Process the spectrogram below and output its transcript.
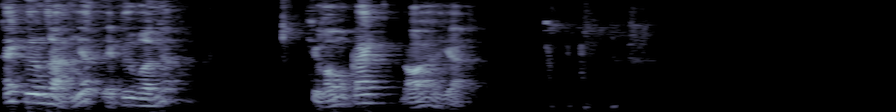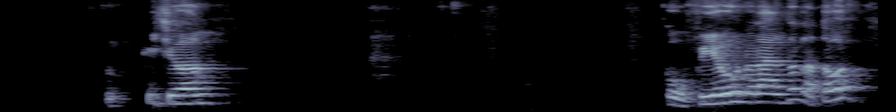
Cách đơn giản nhất để tư vấn chỉ có một cách, đó là gì ạ? Thị trường. Cổ phiếu nó đang rất là tốt.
